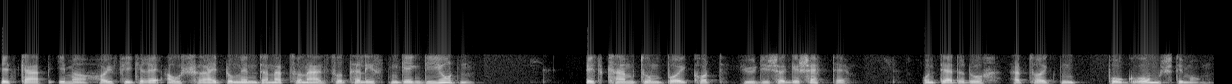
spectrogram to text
Es gab immer häufigere Ausschreitungen der Nationalsozialisten gegen die Juden. Es kam zum Boykott jüdischer Geschäfte und der dadurch erzeugten Pogromstimmung.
